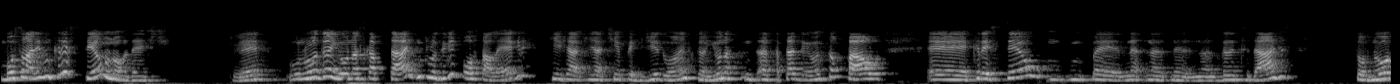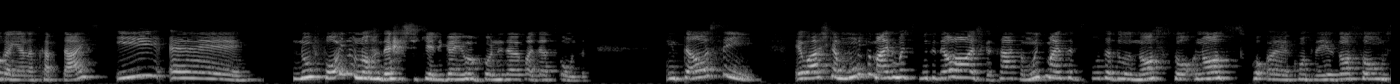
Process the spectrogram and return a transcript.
o bolsonarismo cresceu no Nordeste né? O Lula ganhou nas capitais, inclusive em Porto Alegre, que já, que já tinha perdido antes, ganhou nas, nas capitais, ganhou em São Paulo, é, cresceu hum, é, na- na- na- nas grandes cidades, tornou a ganhar nas capitais, e é, não foi no Nordeste que ele ganhou quando gente vai fazer as contas. Então, assim, eu acho que é muito mais uma disputa ideológica, saca? Muito mais essa disputa do nós, nós é, contra eles, nós somos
